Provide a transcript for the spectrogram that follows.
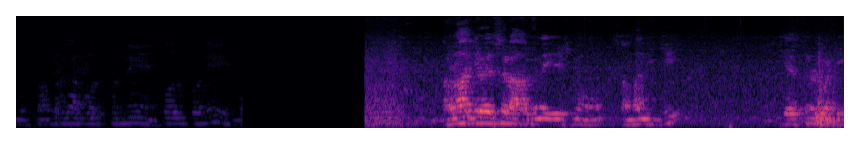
మీరు తొందరగా కోలుకొని కోలుకొని. అరుణాచలేశ్వర ఆర్గనైజేషన్ సంబంధించి చేస్తున్నటువంటి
